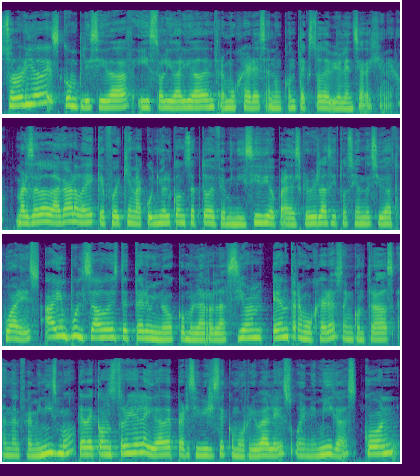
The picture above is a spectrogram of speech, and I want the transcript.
Sororidad es complicidad y solidaridad entre mujeres en un contexto de violencia de género. Marcela Lagarde, que fue quien acuñó el concepto de feminicidio para describir la situación de Ciudad Juárez, ha impulsado este término como la relación entre mujeres encontradas en el feminismo que deconstruye la idea de percibirse como rivales o enemigas con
